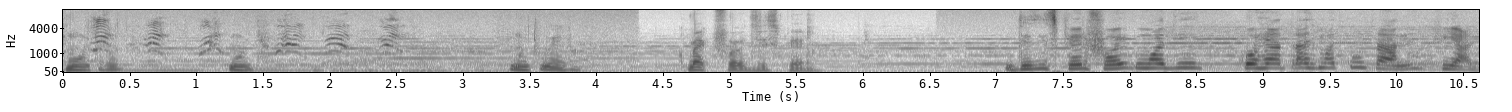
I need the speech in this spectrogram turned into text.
Muito, viu? Muito. Muito mesmo. Como é que foi o desespero? O desespero foi o modo de correr atrás, modo de comprar, né? Fiado.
